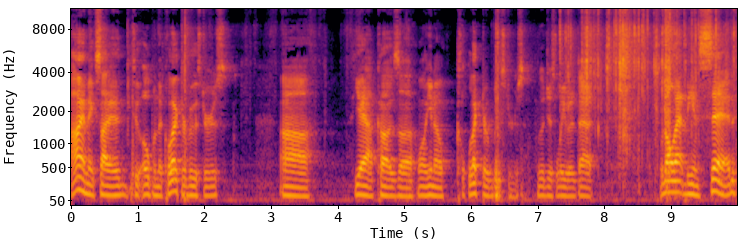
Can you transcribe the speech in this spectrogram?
I am excited to open the collector boosters. Uh, yeah, because, uh, well, you know, collector boosters. We'll just leave it at that. With all that being said,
